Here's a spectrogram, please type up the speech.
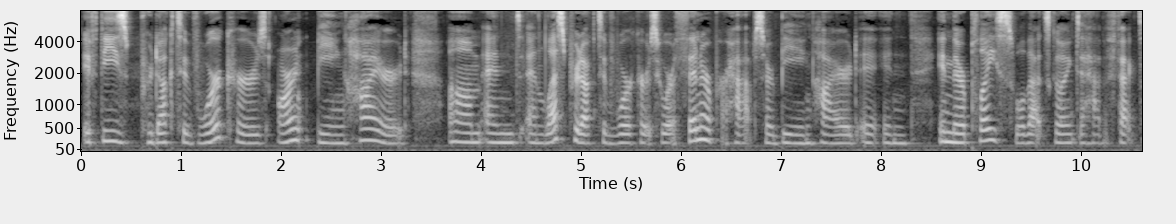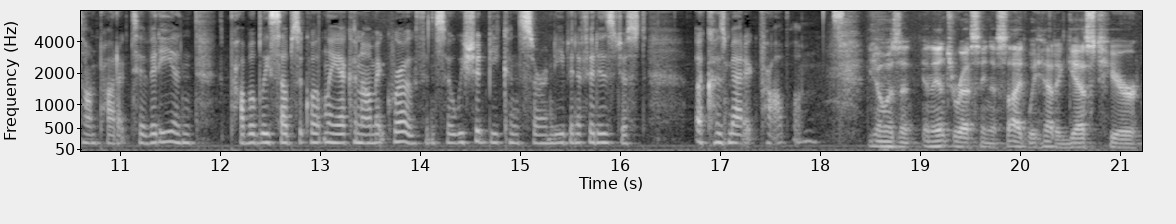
If these productive workers aren't being hired, um, and and less productive workers who are thinner perhaps are being hired in in their place, well, that's going to have effect on productivity and probably subsequently economic growth. And so we should be concerned, even if it is just a cosmetic problem. You know, as an, an interesting aside, we had a guest here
